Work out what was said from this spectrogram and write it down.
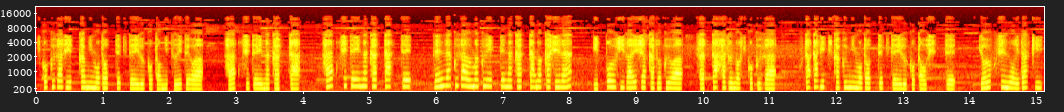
被告が実家に戻ってきていることについては、把握していなかった。把握していなかったって、連絡がうまくいってなかったのかしら？一方被害者家族は、去ったはずの被告が、再び近くに戻ってきていることを知って、恐怖心を抱き、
